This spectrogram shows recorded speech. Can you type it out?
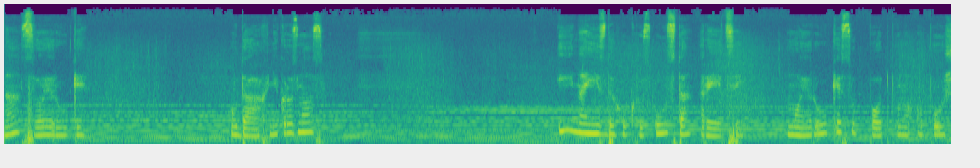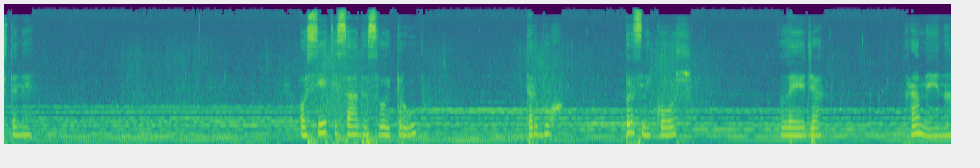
на свої руки. Удахник рознос. І на іздиху круз уста реці. Мої руки су опущені. Осєті сада свой труп, трбух, персний кош, ледя. Ramena.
